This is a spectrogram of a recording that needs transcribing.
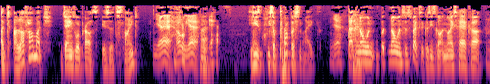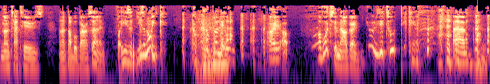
I, I love how much James Ward-Prowse is a snide. Yeah. Oh, yeah. Yeah. He's, he's a proper snide Yeah. that no one, but no one suspects it because he's got a nice haircut, no tattoos, and a double barrel surname. But he's a, he's an oink. Like a proper little, I, I, I've watched him now going, you little dickhead. Um,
